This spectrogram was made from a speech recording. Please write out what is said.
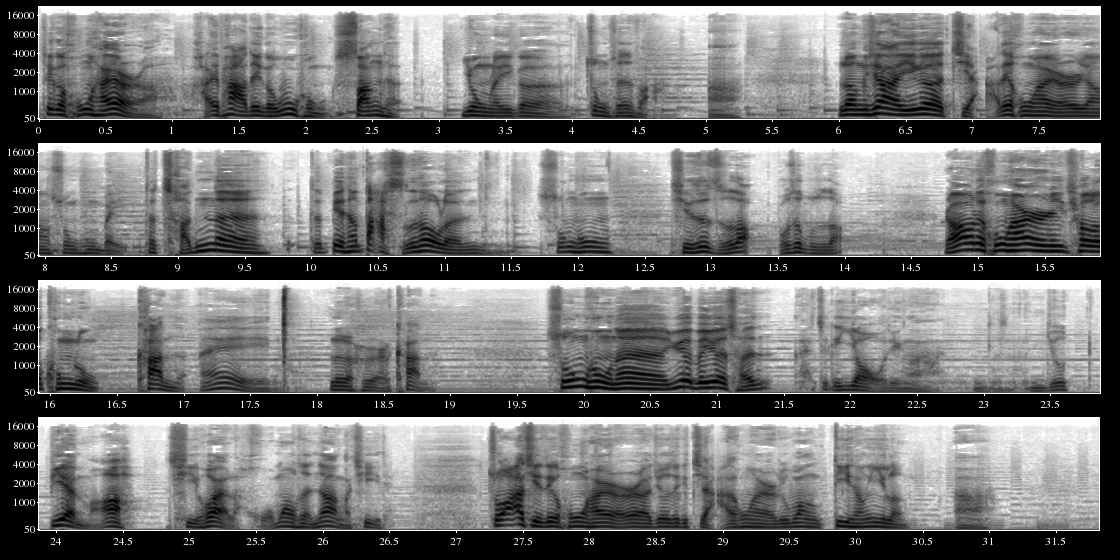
这个红孩儿啊，害怕这个悟空伤他，用了一个众神法啊，扔下一个假的红孩儿让孙悟空背。他沉呢，他变成大石头了。孙悟空其实知道，不是不知道。然后这红孩儿呢，跳到空中看着，哎，乐呵看着。孙悟空呢，越背越沉。这个妖精啊，你你就变吧啊！气坏了，火冒三丈啊，气的。抓起这个红孩儿啊，就这个假的红孩儿，就往地上一扔啊！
